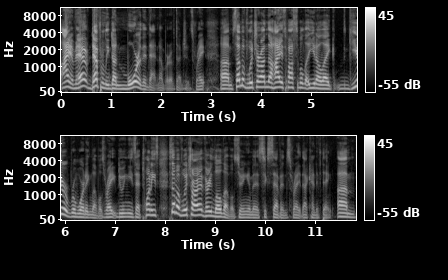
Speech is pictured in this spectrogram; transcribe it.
I have definitely done more than that number of dungeons, right? Um, some of which are on the highest possible, you know, like gear rewarding levels, right? Doing these at 20s, some of which are at very low levels, doing them at six, sevens, right? That kind of thing. Um,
